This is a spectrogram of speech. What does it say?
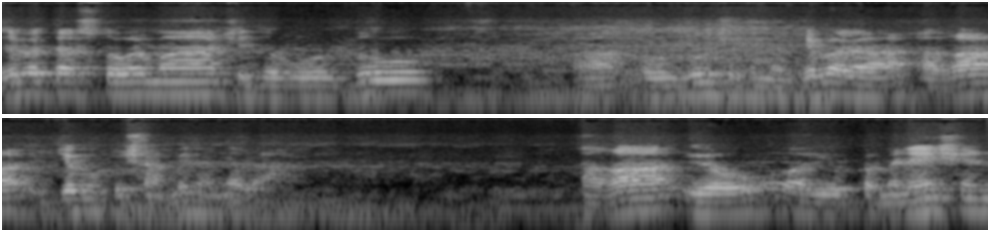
زه به تاسو ته وایم چې د اردو اردو چې کومه ژبه ده هغه ژبو کې شامل نه ده هغه یو یو کمبینیشن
